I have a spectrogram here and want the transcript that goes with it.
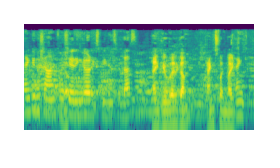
Thank you, Nishant, for sharing your experience with us. Thank you, welcome. Thanks for inviting. Thank you.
